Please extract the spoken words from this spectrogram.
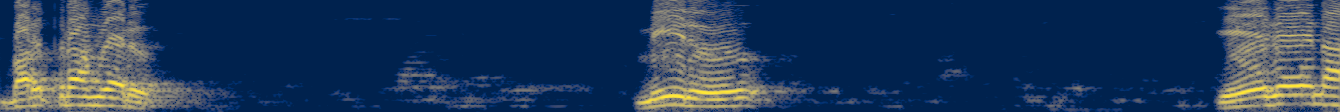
భరత్రామ్ గారు మీరు ఏదైనా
